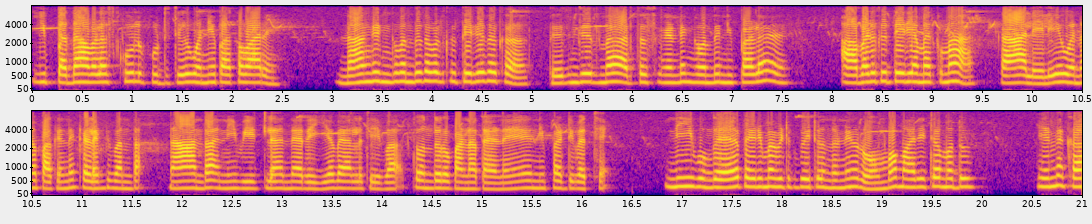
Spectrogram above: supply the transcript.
இப்போ தான் அவளை ஸ்கூலுக்கு கூட்டிட்டு உன்னைய பார்க்க வாரேன். நாங்கள் இங்கே வந்தது அவளுக்கு தெரியாதக்கா? தெரிஞ்சிருந்தா அடுத்த செகண்ட் இங்கே வந்து நிற்பாளே அவளுக்கு தெரியாமல் இருக்குமா? காலையிலேயே உன்னை பார்க்கணுன்னு கிளம்பி வந்தான் நான் தான் நீ வீட்டில் நிறைய வேலை செய்வா. தொந்தரவு பண்ணாதானே நிப்பாட்டி வச்சேன். நீ உங்கள் பெரியம்மா வீட்டுக்கு போயிட்டு வந்தோடனே ரொம்ப மாறிட்டா மது. என்னக்கா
